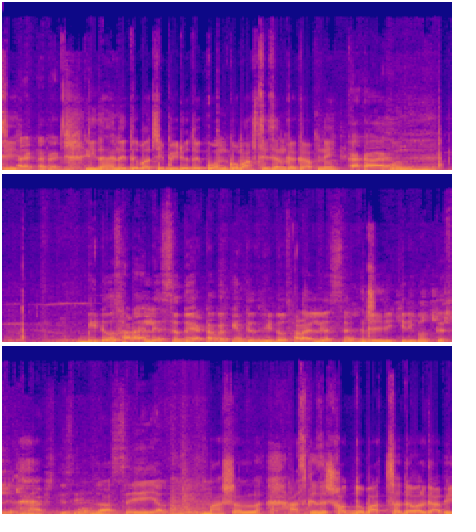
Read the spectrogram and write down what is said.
জি। আর একটা প্রেগনেন্ট ইদানিং দেখতে পাচ্ছি ভিডিওতে কম কম আসতেছেন কাকা আপনি কাকা এখন ভিডিও ছাড়াই লেসছে দুই একটা করে কিন্তু ভিডিও ছাড়াই লেসছে। বিক্রি করতেছে হ্যাঁ। আসতেছে যাচ্ছে এই আলহামদুলিল্লাহ মাশাল্লাহ আজকে যে সদ্য বাচ্চা দেওয়ার গাভী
